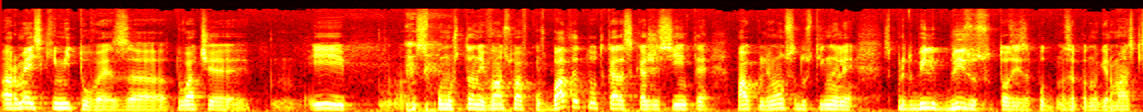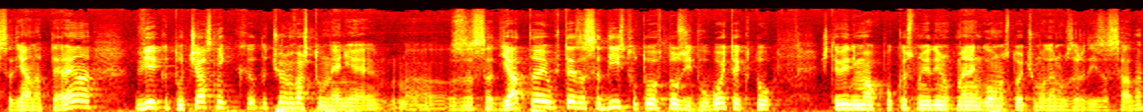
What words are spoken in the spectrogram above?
армейски митове за това, че и с помощта на Иван Славков Батето, така да се каже, сините малко или много са достигнали, са придобили близост от този запад, западногермански съдя на терена. Вие като участник да чуем вашето мнение за съдята и въобще за съдийството в този двубой, тъй като ще видим малко по-късно един отменен гол на Стойчо Младенов заради засада.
